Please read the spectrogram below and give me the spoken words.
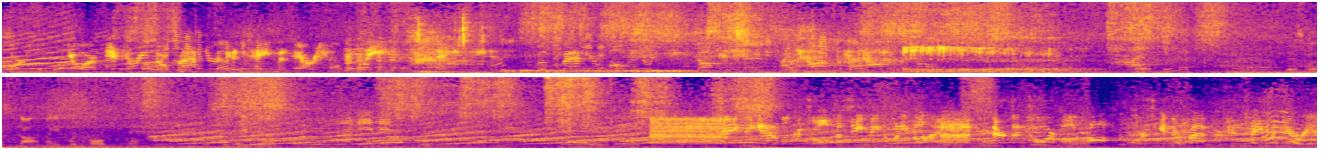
course. You are entering the raptor containment area. Please, stay seated. Dock This was not made for tall people. It's ridiculous. Chasing animal control to CP-25. There's a tour boat off course in the raptor containment area.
